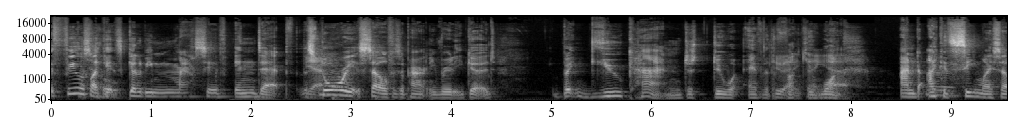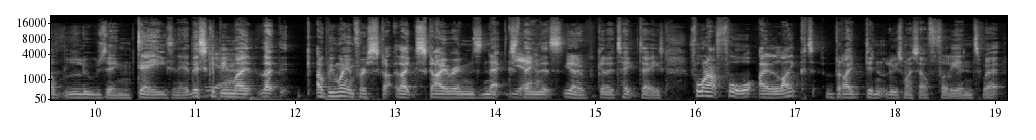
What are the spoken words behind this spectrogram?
it feels like it's going to be massive, in depth. The Yeah. story itself is apparently really good, but you can just do whatever the Do fuck anything, you want. yeah. And I could see myself losing days in here. This could be my like. I've been waiting for Sky, like Skyrim's next Yeah. thing that's you know going to take days. Fallout Four I liked, but I didn't lose myself fully into it.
